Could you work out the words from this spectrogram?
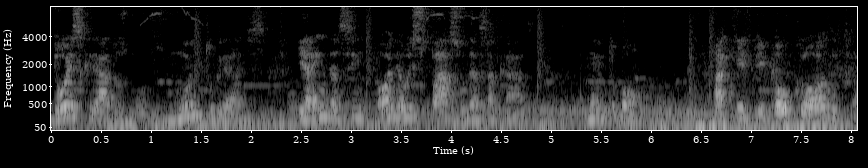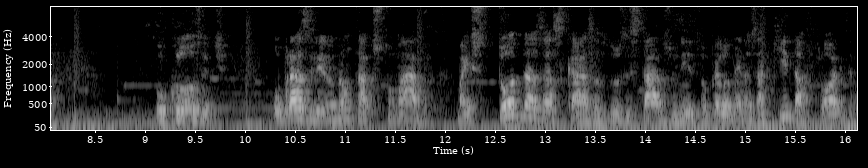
dois criados mudos muito grandes e ainda assim, olha o espaço dessa casa, muito bom. Aqui fica o closet, ó. o closet. O brasileiro não está acostumado, mas todas as casas dos Estados Unidos, ou pelo menos aqui da Flórida,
